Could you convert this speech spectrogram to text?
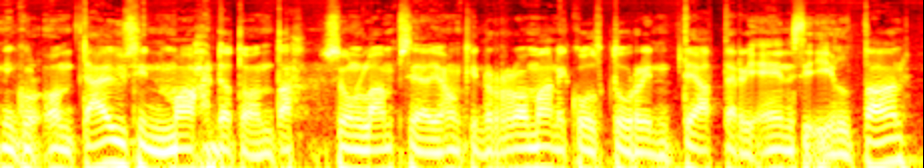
niinku on täysin mahdotonta sun lampsia johonkin romaanikulttuurin teatteri ensi-iltaan –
